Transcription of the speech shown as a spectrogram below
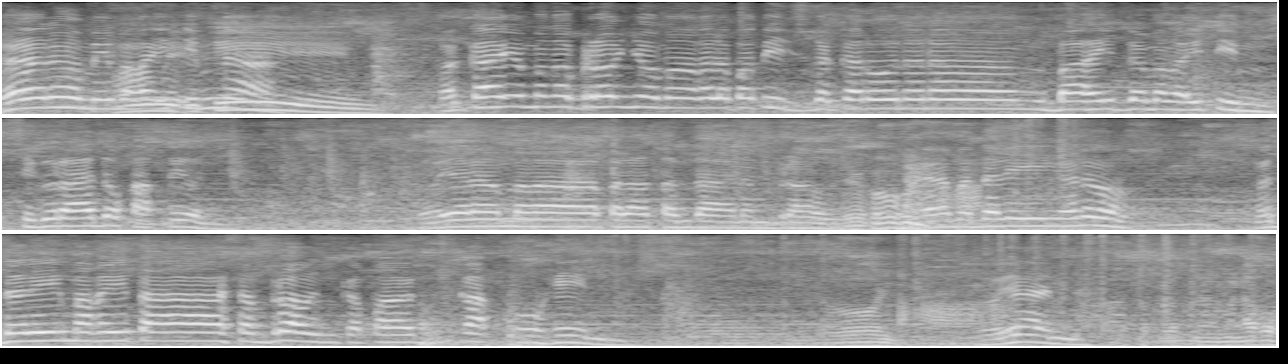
Ano, may mga Ah, may itim, na. itim. Pagka yung mga brown nyo, mga kalapatids, nagkaroon na ng bahid na mga itim, sigurado cock yun. So yan ang mga palatandaan ng brown. Kaya madaling ano, madaling makita sa brown kapag cock o hen. Yun. So yan. Tapos na naman ako.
